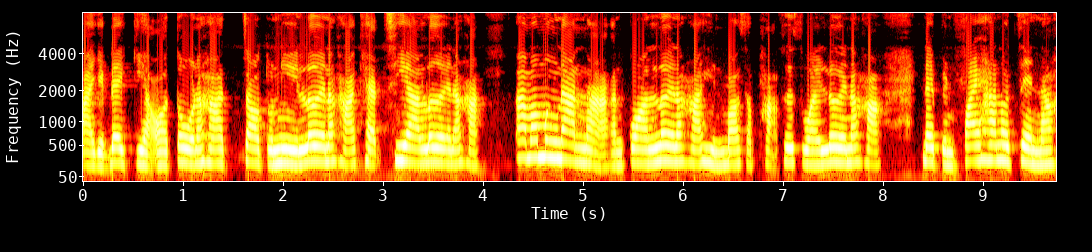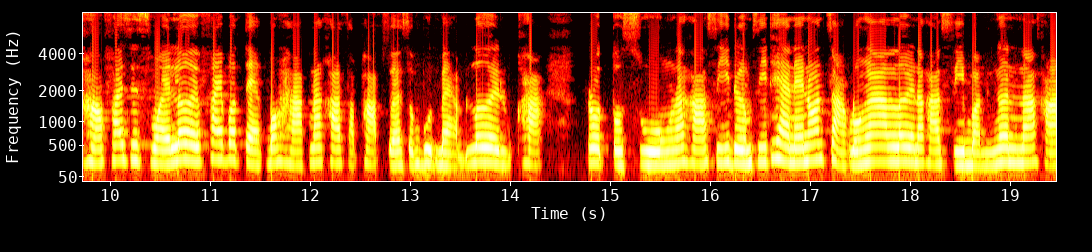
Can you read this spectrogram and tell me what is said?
่าอยากได้เกียร์ออโต้นะคะ เจ้าตัวนี้เลยนะคะ แคชเชียร์เลยนะคะอ่ามามึงด้านหนากันก่อนเลยนะคะ เห็นบอสภาพสวยๆเลยนะคะ ได้เป็นไฟฮาโนเจนนะคะ ไฟสวยๆเลย ไฟบ่แตกบ่หักนะคะ สภาพสวยสมบูรณ์แบบเลยลูกค้า รถตัวสูงนะคะ สีเดิมสีแท้แน่นอนจากโรงงานเลยนะคะ สีบอลเงินนะคะ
